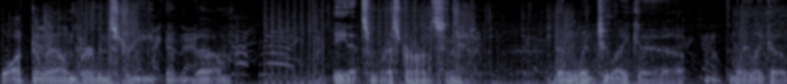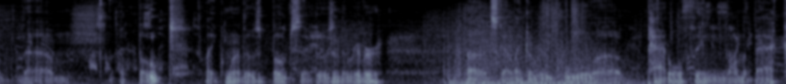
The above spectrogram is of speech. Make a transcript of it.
walked around Bourbon Street and um, ate at some restaurants and then we went to like uh, like like a um, a boat like one of those boats that goes in the river uh, it's got like a really cool uh, paddle thing on the back.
